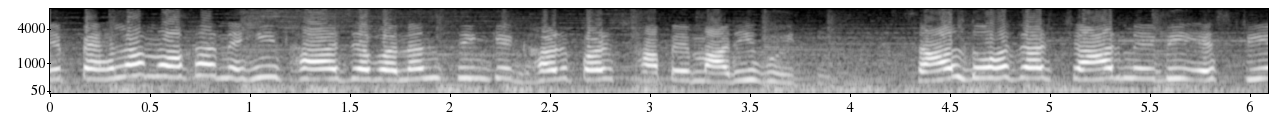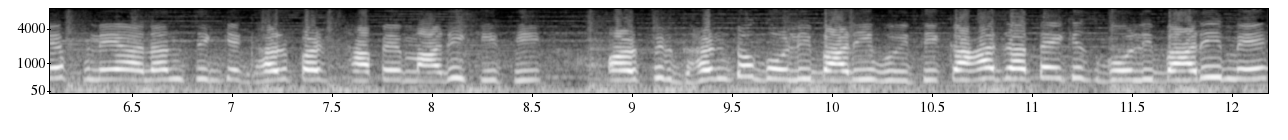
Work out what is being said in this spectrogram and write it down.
ये पहला मौका नहीं था जब अनंत सिंह के घर पर छापेमारी हुई थी। साल 2004 में भी एसटीएफ ने अनंत सिंह के घर पर छापेमारी की थी और फिर घंटों गोलीबारी हुई थी। कहा जाता है कि इस गोलीबारी में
